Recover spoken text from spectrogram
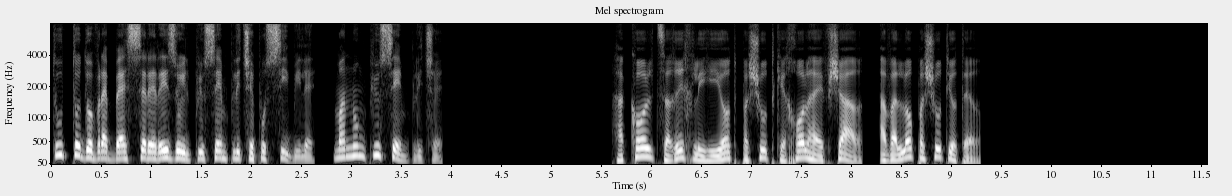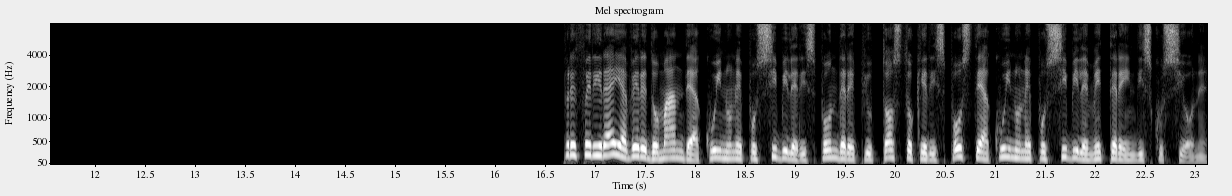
Tutto dovrebbe essere reso il più semplice possibile, ma non più semplice. הכל צריך להיות פשוט ככל האפשר, אבל לא פשוט יותר. Preferirei avere domande a cui non è possibile rispondere piuttosto che risposte a cui non è possibile mettere in discussione.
